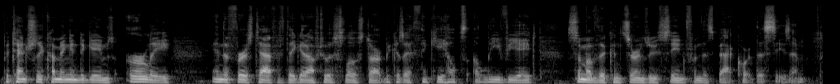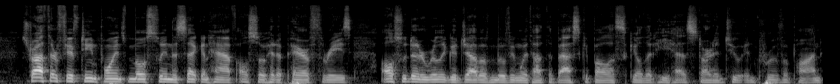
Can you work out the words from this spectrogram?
potentially coming into games early in the first half if they get off to a slow start because I think he helps alleviate some of the concerns we've seen from this backcourt this season. Strawther, 15 points mostly in the second half, also hit a pair of threes, also did a really good job of moving without the basketball, a skill that he has started to improve upon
